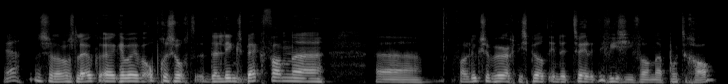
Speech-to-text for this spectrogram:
Ja. Dus dat was leuk. Eh, ik heb even opgezocht. De linksback van, eh, eh, van Luxemburg, die speelt in de tweede divisie van eh, Portugal.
